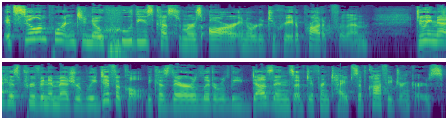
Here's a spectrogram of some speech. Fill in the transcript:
It's still important to know who these customers are in order to create a product for them. Doing that has proven immeasurably difficult because there are literally dozens of different types of coffee drinkers.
